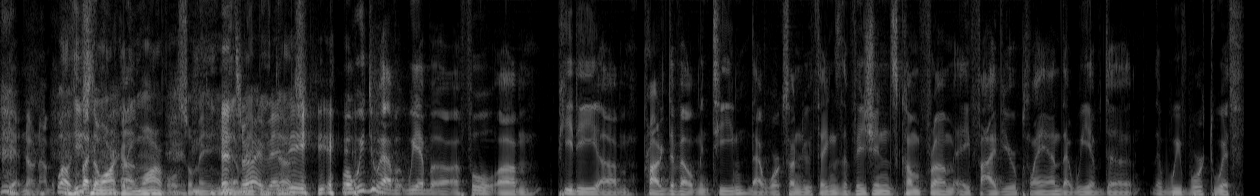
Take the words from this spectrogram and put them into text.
yeah, no, not me. Well, he's the marketing marvel, so maybe you That's know, right, maybe he does. baby. well, we do have we have a, a full um, PD um, product development team that works on new things. The visions come from a five year plan that we have the, that we've worked with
